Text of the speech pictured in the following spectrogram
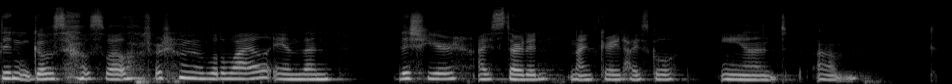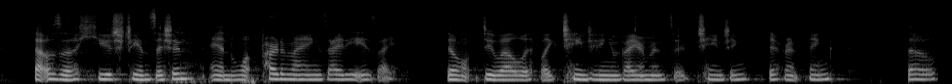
didn't go so well for a little while. And then this year, I started ninth grade high school, and um, that was a huge transition. And what part of my anxiety is I don't do well with like changing environments or changing different things. So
